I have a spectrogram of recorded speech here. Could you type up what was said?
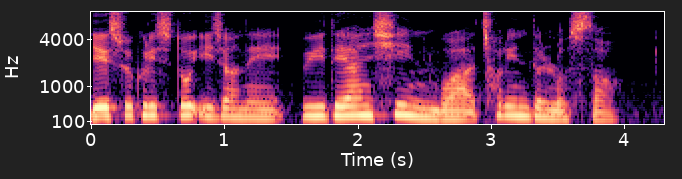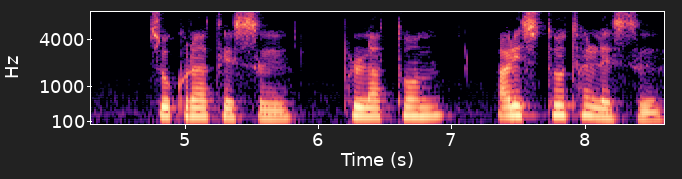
예수 그리스도 이전의 위대한 시인과 철인들로서 소크라테스, 플라톤, 아리스토텔레스,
